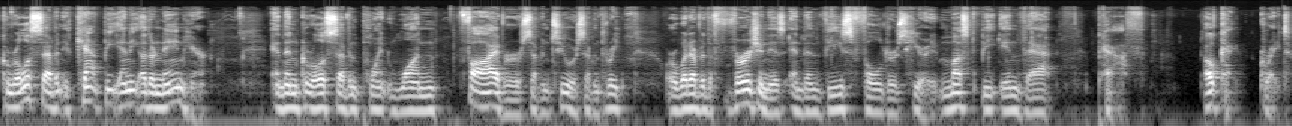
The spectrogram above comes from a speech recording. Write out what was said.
Gorilla 7, it can't be any other name here. And then Gorilla 7.15 or 7.2 or 7.3 or whatever the version is, and then these folders here. It must be in that path. Okay, great.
